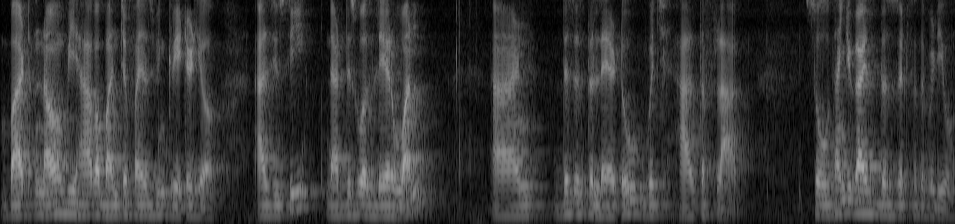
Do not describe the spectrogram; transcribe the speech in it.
but now we have a bunch of files being created here. As you see that this was layer 1 and this is the layer 2 which has the flag. So thank you guys. This is it for the video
